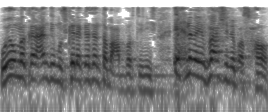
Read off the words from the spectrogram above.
ويوم ما كان عندي مشكلة كذا أنت ما عبرتنيش. إحنا ما ينفعش نبقى اصحاب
